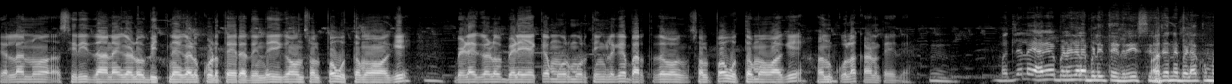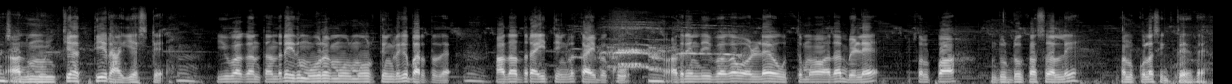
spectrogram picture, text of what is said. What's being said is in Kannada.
ಎಲ್ಲಾನು ಸಿರಿಧಾನ್ಯಗಳು ಬಿತ್ತನೆಗಳು ಕೊಡ್ತಾ ಇರೋದ್ರಿಂದ ಈಗ ಒಂದ್ ಸ್ವಲ್ಪ ಉತ್ತಮವಾಗಿ ಬೆಳೆಗಳು ಬೆಳೆಯಕ್ಕೆ ಮೂರ್ ಮೂರ್ ತಿಂಗಳಿಗೆ ಬರ್ತದೆ ಒಂದ್ ಸ್ವಲ್ಪ ಉತ್ತಮವಾಗಿ ಅನುಕೂಲ ಕಾಣ್ತಾ ಇದೆ. ಹ್ಞೂ ಮೊದಲೆಲ್ಲ ಯಾವ್ಯಾವ ಬೆಳೆಗಳ ಬೆಳೀತಾ ಇದ್ರಿ? ಸಿರಿಧಾನ್ಯ ಬೆಳಕು ಮುಂಚೆ? ಅದು ಮುಂಚೆ ಹತ್ತಿ ರಾಗಿ ಅಷ್ಟೇ. ಇವಾಗ ಅಂತಂದ್ರೆ ಇದು ಮೂರೇ ಮೂರು ಮೂರು ತಿಂಗಳಿಗೆ ಬರ್ತದೆ. ಅದಾದ್ರೆ ಐದು ತಿಂಗಳು ಕಾಯ್ಬೇಕು. ಅದರಿಂದ ಇವಾಗ ಒಳ್ಳೆ ಉತ್ತಮವಾದ ಬೆಳೆ ಸ್ವಲ್ಪ ದುಡ್ಡು ಕಾಸಲ್ಲಿ ಅನುಕೂಲ ಸಿಗ್ತಾ ಇದೆ.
